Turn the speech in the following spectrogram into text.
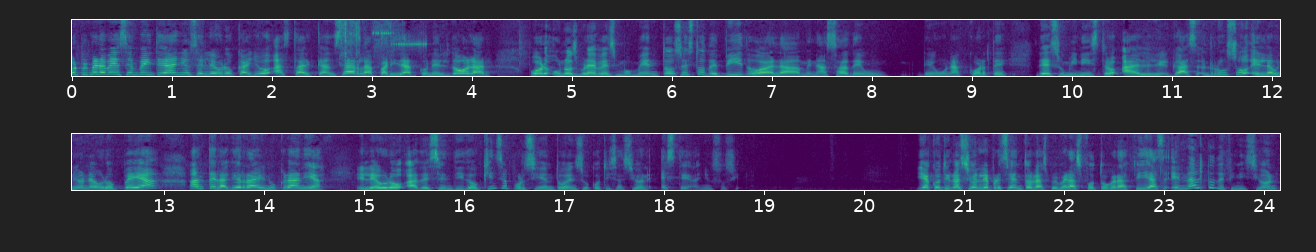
Por primera vez en 20 años el euro cayó hasta alcanzar la paridad con el dólar por unos breves momentos, esto debido a la amenaza de un de una corte de suministro al gas ruso en la Unión Europea ante la guerra en Ucrania. El euro ha descendido 15% en su cotización este año social. Y a continuación le presento las primeras fotografías en alta definición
